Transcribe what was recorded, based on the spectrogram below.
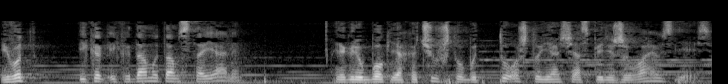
И вот, и, как, и когда мы там стояли, я говорю, Бог, я хочу, чтобы то, что я сейчас переживаю здесь,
